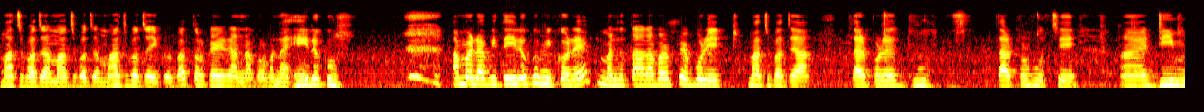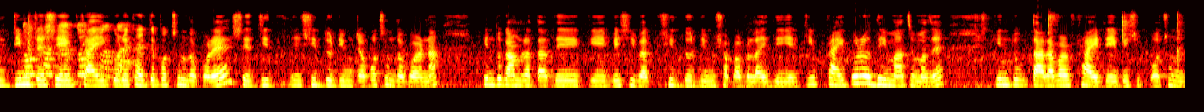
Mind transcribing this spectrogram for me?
মাছ ভাজা মাছ ভাজা, মাছ ভাজাই করবা, তরকারি রান্না করবা না। এইরকম। আমার আবিতে এইরকমই করে। মানে তার আবার ফেভারিট মাছ ভাজা তারপরে দুধ, তারপর হচ্ছে ডিম, ডিমটা সে ফ্রাই করে খাইতে পছন্দ করে। সে সিদ্ধ ডিমটা পছন্দ করে না। কিন্তু আমরা তাদেরকে বেশিরভাগ সিদ্ধ ডিম সকালবেলায় দিই আর কি। ফ্রাই করেও দিই মাঝে মাঝে। কিন্তু তার আবার ফ্রাইটাই বেশি পছন্দ।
